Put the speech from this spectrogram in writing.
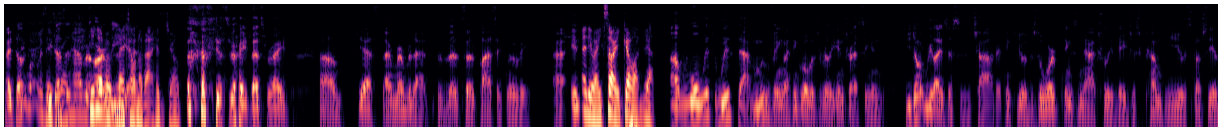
I don't. What was he doesn't job? have an he RV never let yet. on about his job. that's right. That's right. Um, yes, I remember that. That's a classic movie. Uh, in, anyway, sorry. Go on. Yeah. Uh, well, with with that moving, I think what was really interesting and you don't realize this as a child. I think you absorb things naturally. They just come to you, especially if,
